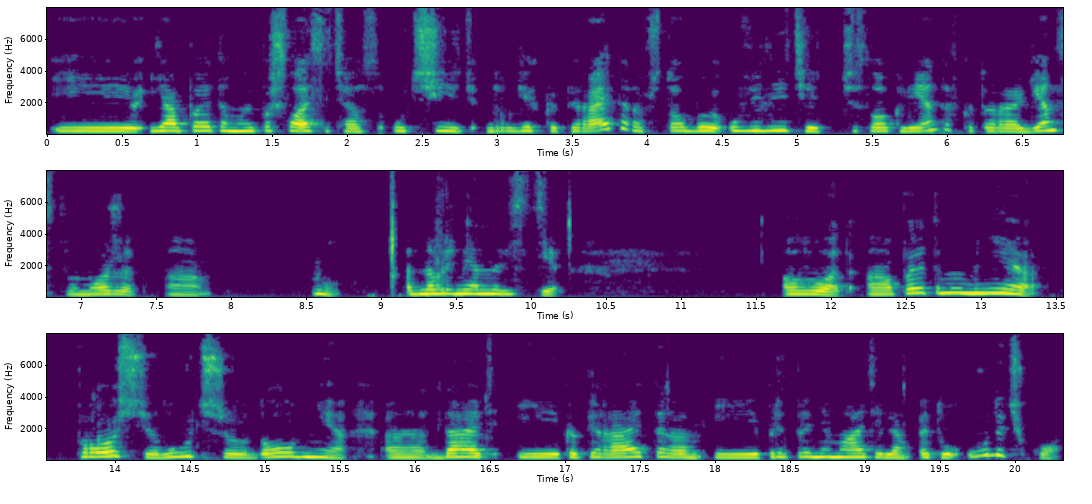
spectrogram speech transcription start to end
и я поэтому и пошла сейчас учить других копирайтеров, чтобы увеличить число клиентов, которые агентство может э, ну, одновременно вести. Вот, а поэтому мне проще, лучше, удобнее э, дать и копирайтерам, и предпринимателям эту удочку,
